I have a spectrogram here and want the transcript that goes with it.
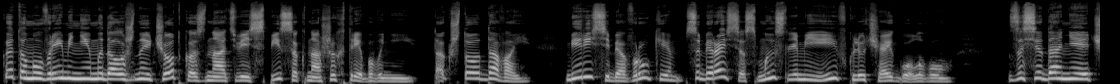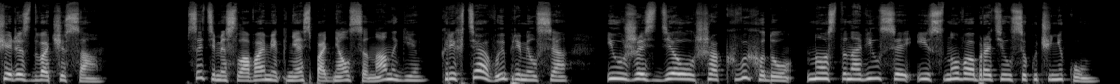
К этому времени мы должны четко знать весь список наших требований. Так что давай, бери себя в руки, собирайся с мыслями и включай голову. Заседание через два часа. С этими словами князь поднялся на ноги, кряхтя выпрямился – и уже сделал шаг к выходу, но остановился и снова обратился к ученику.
